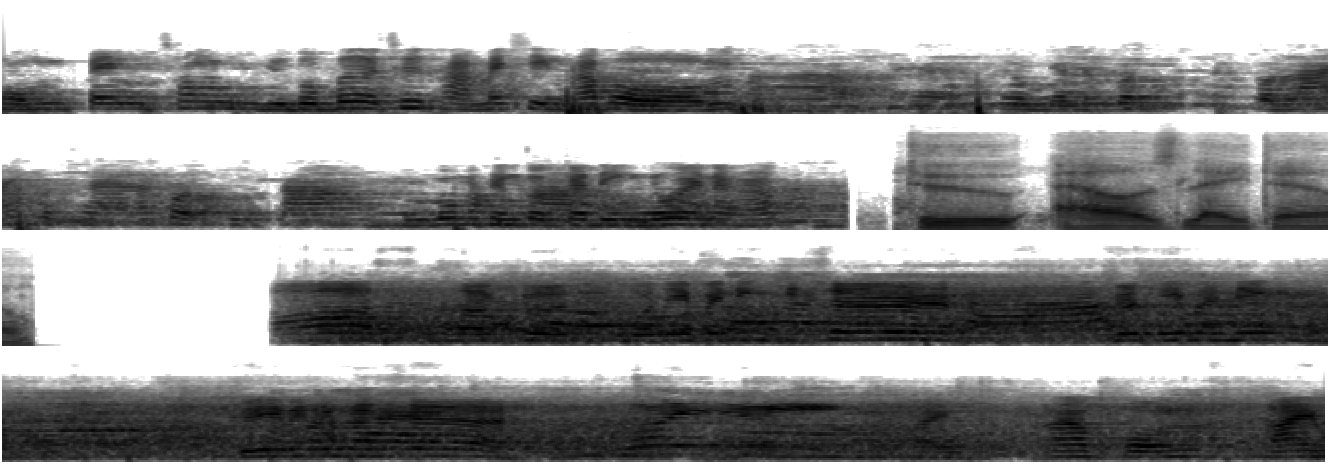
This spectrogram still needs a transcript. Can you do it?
ผมเป็นช่องยูทูบเบอร์ชื่อทามแม็กซินครับผมครับอย่าลืมกดกดไลค์กดแชร์และกดติดตามรวมไปถึงกดกระดิ่งด้วยนะครับ Two hours later. Oh, so good. Good evening, teacher. Good evening. Good evening, teacher. uh, ผม I'm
